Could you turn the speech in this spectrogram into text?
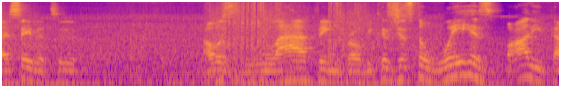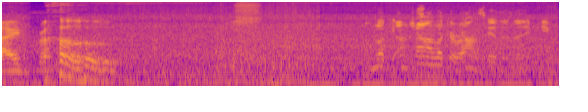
I saved it too. I was laughing, bro, because just the way his body died, bro. I'm looking. I'm trying to look around see if there's any people,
